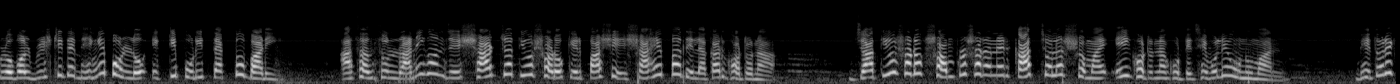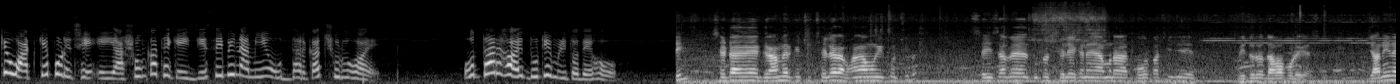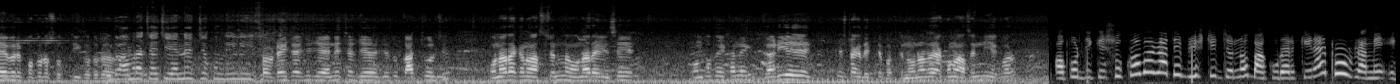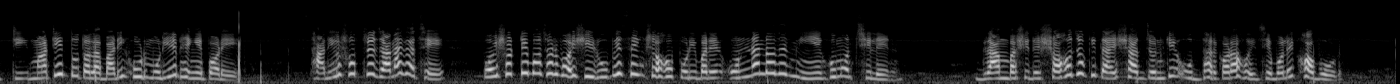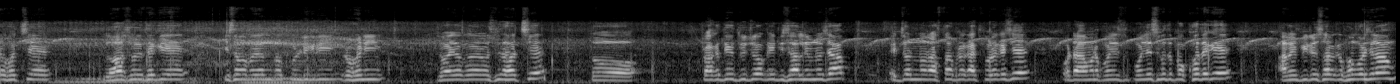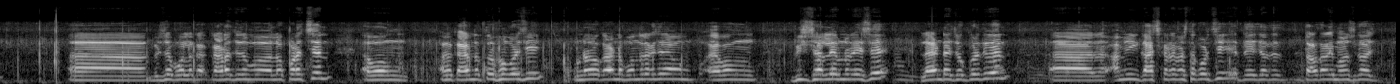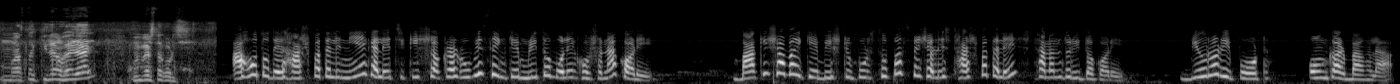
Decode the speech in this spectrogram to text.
প্রবল বৃষ্টিতে ভেঙে পড়ল একটি পরিত্যক্ত বাড়ি। আসানসোল রানীগঞ্জে ষাট জাতীয় সড়কের পাশে সাহেববাদ এলাকার ঘটনা। জাতীয় সড়ক সম্প্রসারণের কাজ চলার সময় এই ঘটনা ঘটেছে বলে অনুমান। ভেতরে কেউ আটকে পড়েছে এই আশঙ্কা থেকেই জেসিবি নামিয়ে উদ্ধার কাজ শুরু হয়। উদ্ধার হয় দুটি মৃতদেহ। সেটা গ্রামের কিছু ছেলেরা ভাঙাভাঙি করছিল। সেই হিসাবে দুটো ছেলে এখানে আমরা খবর পাচ্ছি যে ভিতরে দাবা পড়ে গেছে। জানি না এবারে কতটা সত্যি কতটা আমরা চাইছি এনএচ যখন নিয়ে ওটাই চাইছি যে এনেছে যে যেহেতু কাজ চলছে ওনারা কেন আসছেন না? ওনারা এসে অন্তত এখানে দাঁড়িয়ে কেসটাকে দেখতে পাচ্ছেন ওনারা এখনও আসেননি একবার। অপরদিকে শুক্রবার রাতে বৃষ্টির জন্য বাঁকুড়ার কেনারপুর গ্রামে একটি মাটির দোতলা বাড়ি হুড়মুড়িয়ে ভেঙে পড়ে। স্থানীয় সূত্রে জানা গেছে পঁয়ষট্টি বছর বয়সী রুবি সিং সহ পরিবারের অন্যান্যদের নিয়ে ঘুমোচ্ছিলেন। গ্রামবাসীদের সহযোগিতায় সাতজনকে উদ্ধার করা হয়েছে বলে খবর। হচ্ছে লোহাশুরি থেকে কিষান পর্যন্ত কুল ডিগ্রি রোহিণী যোগাযোগের অসুবিধা হচ্ছে। তো প্রাকৃতিক দুর্যোগ এই বিশাল নিম্নচাপ, এর জন্য রাস্তার উপরে কাজ পড়ে গেছে। ওটা আমরা পঞ্চায়েত সমিতির পক্ষ থেকে আমি বিডিও সাহেবকে ফোন করেছিলাম। বিডিও সাহেব কাটার জন্য লোক পাঠাচ্ছেন এবং আমি কারেন্ট দপ্তর ফোন করেছি। ওনারাও কারেন্ট বন্ধ রেখেছেন এবং এবং বৃষ্টি ছাড়লে ওনারা এসে লাইনটা যোগ করে দেবেন। আর আমি গাছ কাটার ব্যবস্থা করছি। এতে যাতে তাড়াতাড়ি মানুষ গাছ রাস্তা ক্লিয়ার হয়ে যায়, আমি ব্যবস্থা করছি। আহতদের হাসপাতালে নিয়ে গেলে চিকিৎসকরা রুবি সিংকে মৃত বলে ঘোষণা করে। বাকি সবাইকে বিষ্ণুপুর সুপার স্পেশালিস্ট হাসপাতালে স্থানান্তরিত করে। Bureau report, Onkar Bangla.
